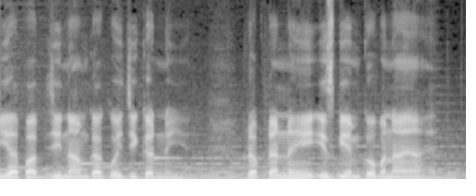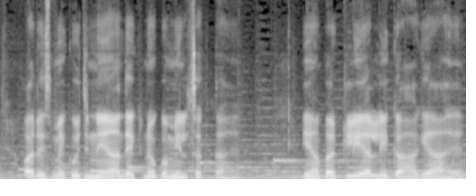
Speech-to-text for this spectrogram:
या पबजी नाम का कोई ज़िक्र नहीं है। क्रप्टन ने ही इस गेम को बनाया है। और इसमें कुछ नया देखने को मिल सकता है। यहाँ पर क्लियरली कहा गया है,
